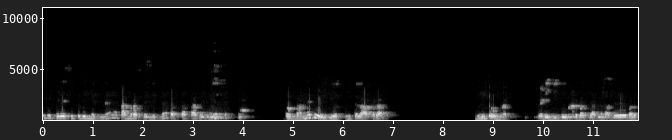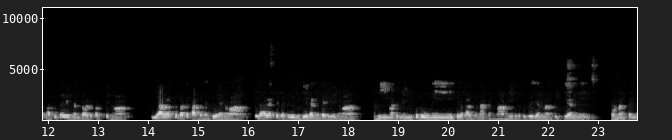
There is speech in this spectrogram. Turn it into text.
ඒක කෙලෙස් සිත් දෙන්නේ නැහැ, කර්ම රස දෙන්නේ නැහැ, පස්සත්තාප දෙන්නේ නැහැ. ඒක දන්නේ තේ හිතලා කරා විහිත උනත් වැඩි සිද්ධ වුණාට පස්සේ අපි පද බල පතිත වෙනන් බවටපත් වෙනවා. ලියාගත්ත බත කන්න නැතුව යනවා. ලියාගත්ත පැතිරි විදිය ගන්න බැරි වෙනවා. අනේ මට මේ මොකද උනේ කියලා කල්පනා කරනවා. මේකට බුදුරජාණන් කියන්නේ තමන් කරන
